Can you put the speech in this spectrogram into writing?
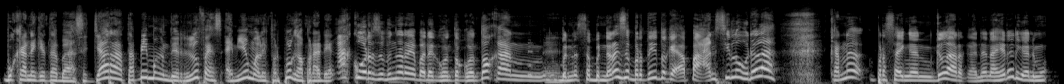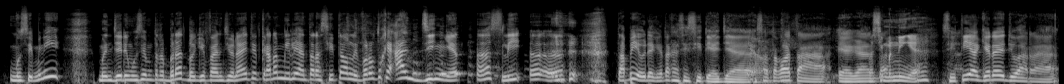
bukannya kita bahas sejarah tapi emang dari dulu fans MU sama Liverpool nggak pernah ada yang akur sebenarnya pada gontok-gontokan. Bener- sebenarnya seperti itu kayak apaan sih lu? Udahlah. Karena persaingan gelar kan dan akhirnya dengan musim ini menjadi musim terberat bagi fans United karena milih antara City atau Liverpool tuh kayak anjing ya asli eh, eh. tapi ya udah kita kasih City aja satu kota ya kan? Masih mending ya. City akhirnya juara.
